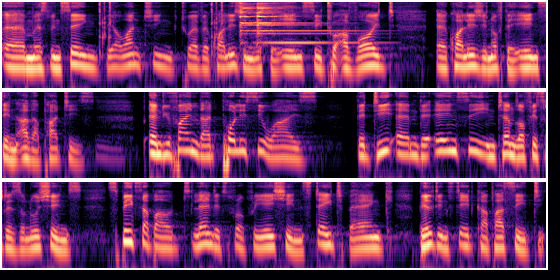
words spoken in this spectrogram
um, has been saying they are wanting to have a coalition with the anc to avoid a coalition of the anc and other parties. And you find that policy wise the DM, the ANC, in terms of its resolutions, speaks about land expropriation, state bank, building state capacity.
